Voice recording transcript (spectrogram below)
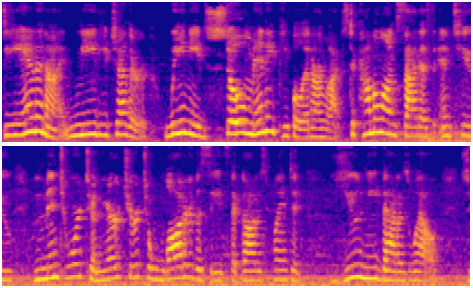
Deanne and I need each other we need so many people in our lives to come alongside us and to mentor, to nurture, to water the seeds that God has planted. You need that as well. So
